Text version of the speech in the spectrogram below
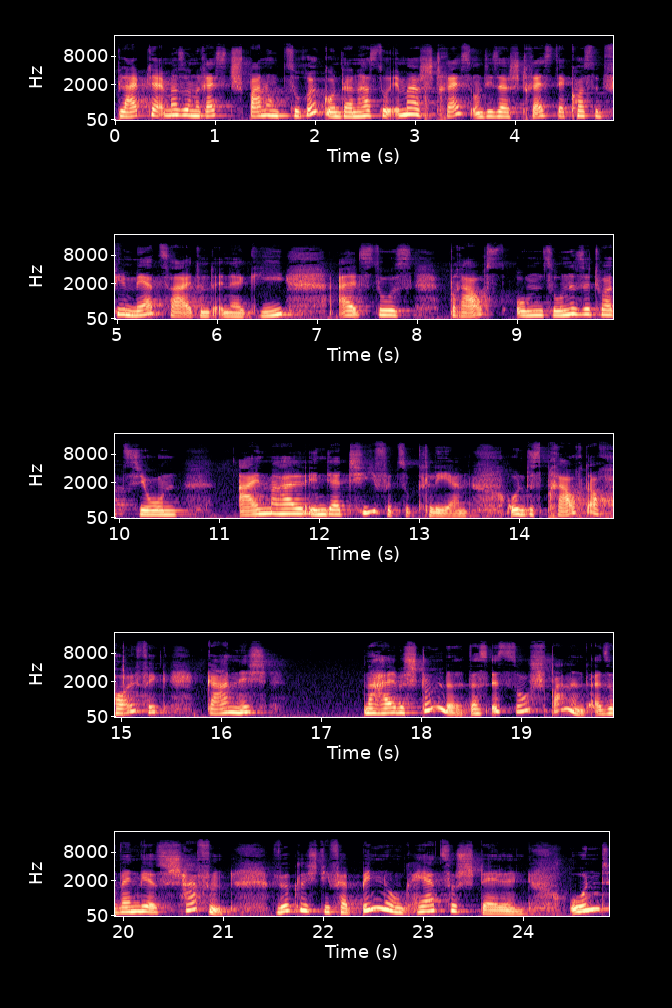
bleibt ja immer so eine Restspannung zurück und dann hast du immer Stress und dieser Stress, der kostet viel mehr Zeit und Energie, als du es brauchst, um so eine Situation einmal in der Tiefe zu klären. Und es braucht auch häufig gar nicht eine halbe Stunde. Das ist so spannend. Also wenn wir es schaffen, wirklich die Verbindung herzustellen und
